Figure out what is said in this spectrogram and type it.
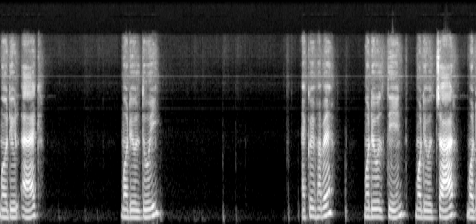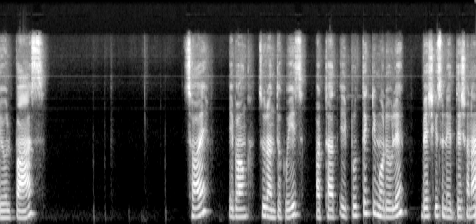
মডিউল এক মডিউল দুই। একইভাবে মডিউল তিন মডিউল চার মডিউল পাঁচ, ছয় এবং চূড়ান্ত কুইজ অর্থাৎ এই প্রত্যেকটি মডিউলে বেশ কিছু নির্দেশনা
